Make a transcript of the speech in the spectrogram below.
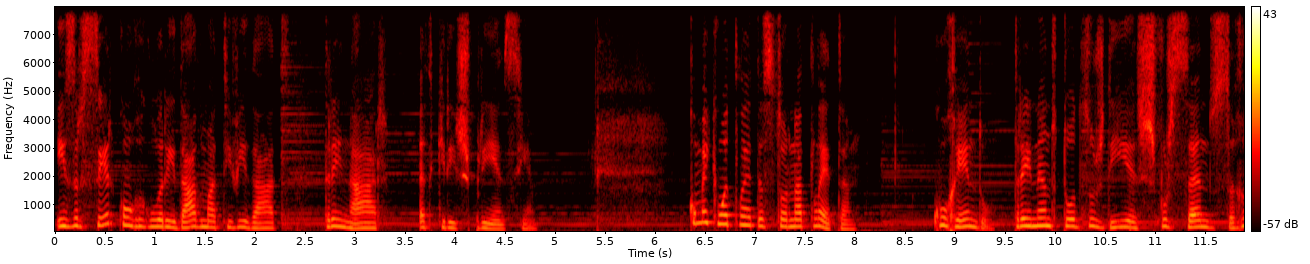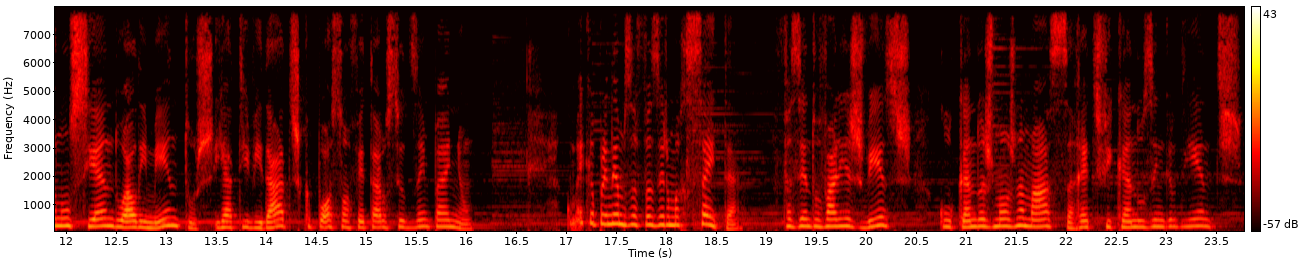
exercer com regularidade uma atividade, treinar, adquirir experiência. Como é que um atleta se torna atleta? Correndo, treinando todos os dias, esforçando-se, renunciando a alimentos e atividades que possam afetar o seu desempenho. Como é que aprendemos a fazer uma receita? Fazendo várias vezes, colocando as mãos na massa, retificando os ingredientes.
